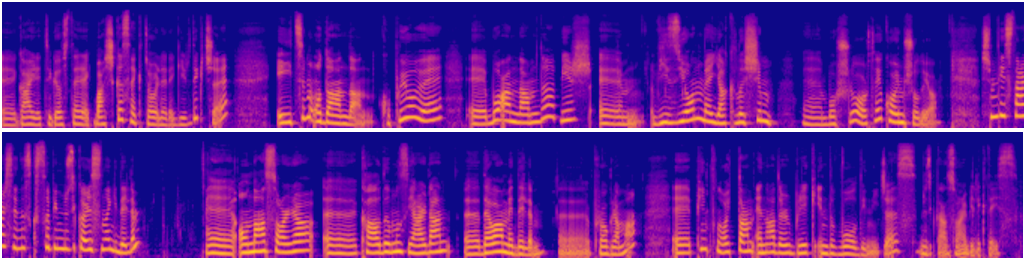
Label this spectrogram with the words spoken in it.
e, gayreti göstererek başka sektörlere girdikçe eğitim odağından kopuyor ve e, bu anlamda bir e, vizyon ve yaklaşım e, boşluğu ortaya koymuş oluyor. Şimdi isterseniz kısa bir müzik arasına gidelim. E, ondan sonra e, kaldığımız yerden e, devam edelim e, programa. E, Pink Floyd'dan Another Brick in the Wall dinleyeceğiz. Müzikten sonra birlikteyiz.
